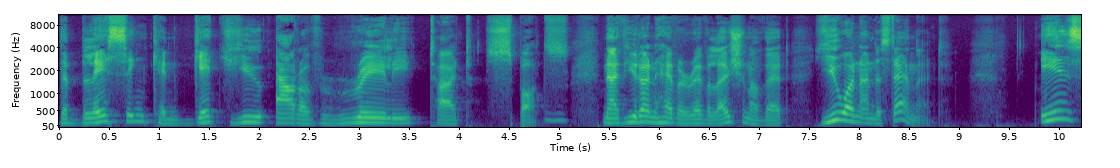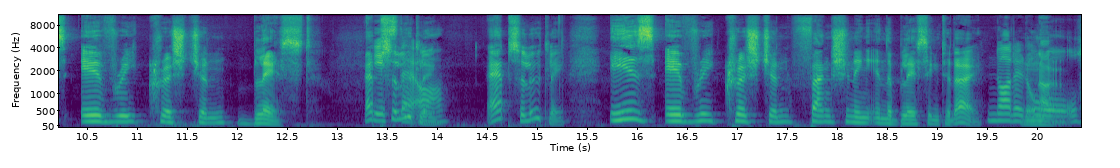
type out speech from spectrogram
the blessing can get you out of really tight spots. Mm-hmm. Now, if you don't have a revelation of that, you won't understand that. Is every Christian blessed? Yes, they Absolutely. are. Absolutely. Is every Christian functioning in the blessing today? Not at No. all.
